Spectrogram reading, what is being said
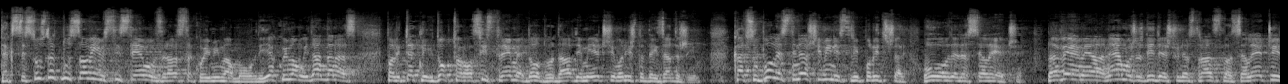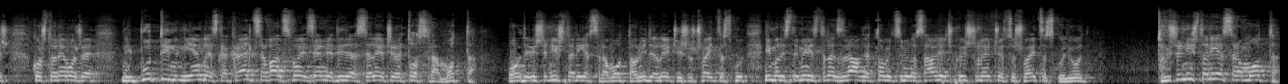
Da se susretnu sa ovim sistemom zdravstva kojim imamo ovdje, iako imamo i dan danas kvalitetnih doktora, ali svi streme da odu odavde, mi nećemo ništa da ih zadržimo. Kad su bolesni naši ministri i političari, ovdje da se leče. Na VMA ne možeš da ideš u inostranstvo da se lečiš, ko što ne može ni Putin, ni engleska kraljica van svoje zemlje da ide da se leči, jer je to sramota. Ovdje više ništa nije sramota. On ide lečiš u Švajcarsku. Imali ste ministra zdravlja Tomicu Milosavljević koji išao lečio se u Švajcarsku ljudi. To više ništa nije sramota.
